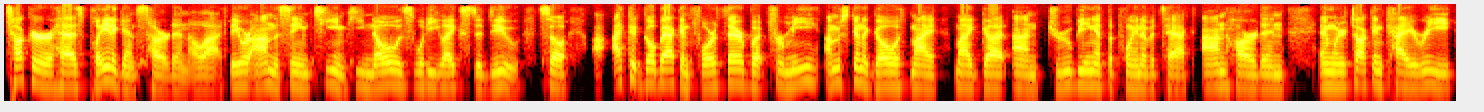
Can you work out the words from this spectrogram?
Tucker has played against Harden a lot. They were on the same team. He knows what he likes to do. So I, I could go back and forth there, but for me, I'm just to go with my my gut on Jrue being at the point of attack on Harden. And when you're talking Kyrie,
